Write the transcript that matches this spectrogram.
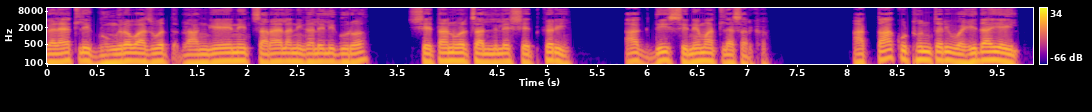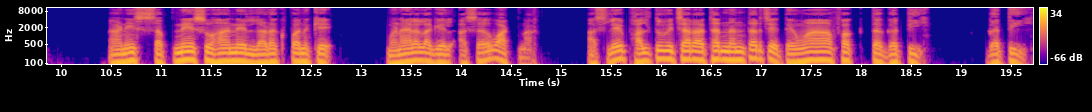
गळ्यातली घुंगरं वाजवत रांगेने चरायला निघालेली गुरं शेतांवर चाललेले शेतकरी अगदी सिनेमातल्यासारखं. आता कुठून तरी वहिदा येईल आणि सपने सुहाने लडकपणके म्हणायला लागेल असं वाटणार. असले फालतू विचार अर्थात नंतरचे तेव्हा फक्त गती. गती.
